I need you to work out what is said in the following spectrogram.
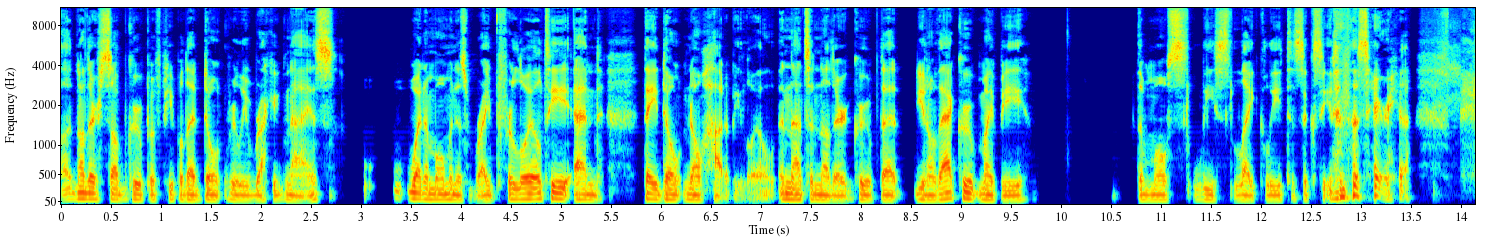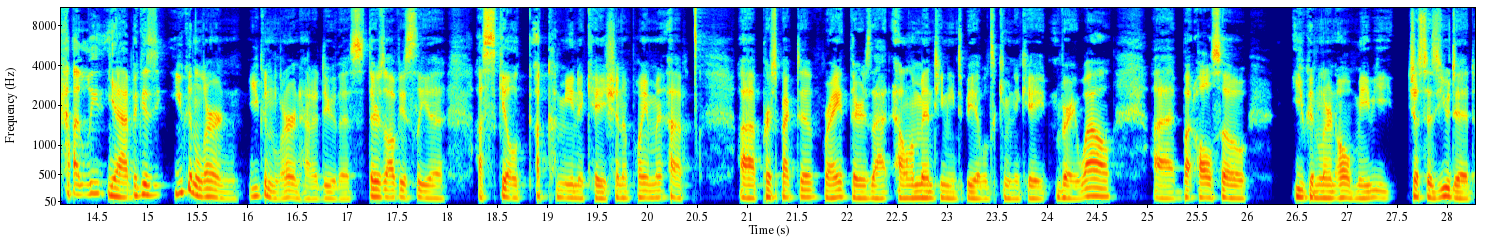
another subgroup of people that don't really recognize when a moment is ripe for loyalty and they don't know how to be loyal. And that's another group that, you know, that group might be the most least likely to succeed in this area. At least, yeah, because you can learn, you can learn how to do this. There's obviously a, a skill, a communication appointment, uh, uh, perspective, right? There's that element you need to be able to communicate very well, uh, but also you can learn. Oh, maybe just as you did,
